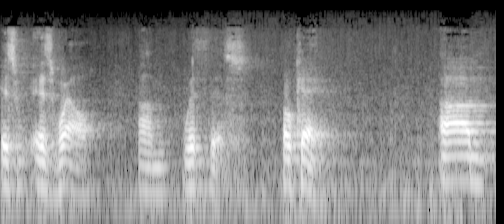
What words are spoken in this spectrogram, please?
as, as well um, with this. Okay. Um,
